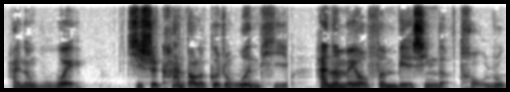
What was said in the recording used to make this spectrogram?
还能无畏；即使看到了各种问题，还能没有分别心的投入。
